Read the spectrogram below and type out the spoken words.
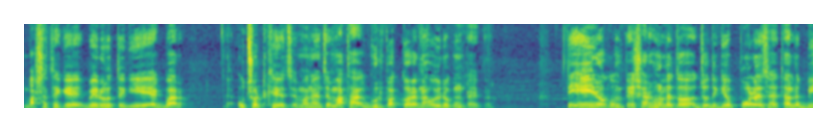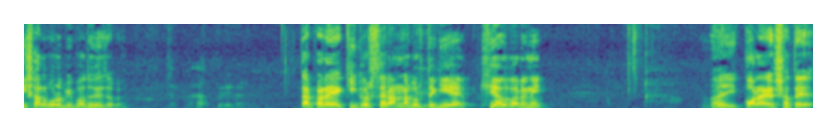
বাসা থেকে বের হতে গিয়ে একবার উছট খেয়েছে মানে যে মাথা ঘুরপাক করে না ওই রকম টাইপের তো এইরকম প্রেশার হলে তো যদি কেউ পড়ে যায়, তাহলে বিশাল বড় বিপদ হয়ে যাবে তারপর হাত পড়ে গেল তারপরে কি করছে? রান্না করতে গিয়ে খেয়াল করেনি। ওই কড়াইয়ের সাথে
